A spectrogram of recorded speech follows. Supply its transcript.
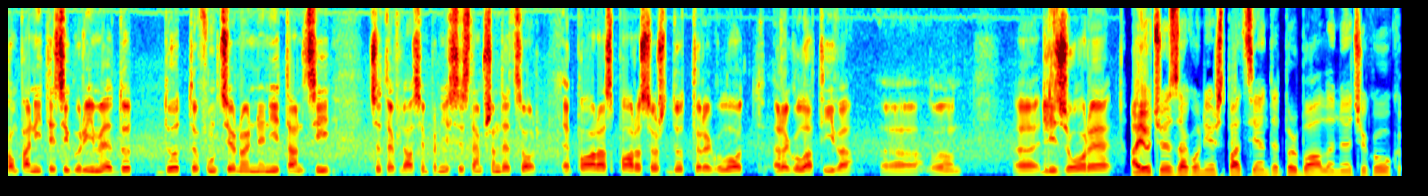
Kompanitë e sigurimeve duhet të funksionojnë në një tanësi që të flasim për një sistem shëndetësor. E para e së parës është duhet të rregullohet rregullativa ligjore. Ajo që zakonisht pacientët përballen në QKUK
